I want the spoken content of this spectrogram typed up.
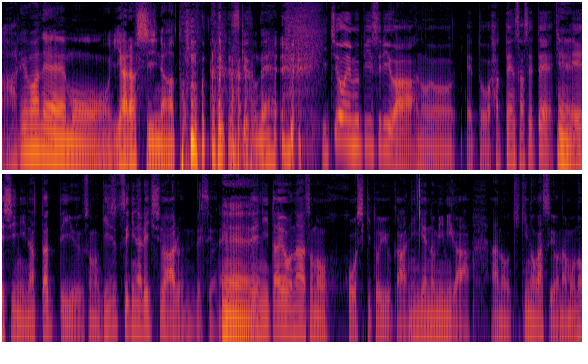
あれはねもういやらしいなと思ったんですけどね。一応 MP3 はあの、えっと、発展させてええ。AAC になったっていうその技術的な歴史はあるんですよね。ええ。で似たようなその方式というか人間の耳があの聞き逃すようなもの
